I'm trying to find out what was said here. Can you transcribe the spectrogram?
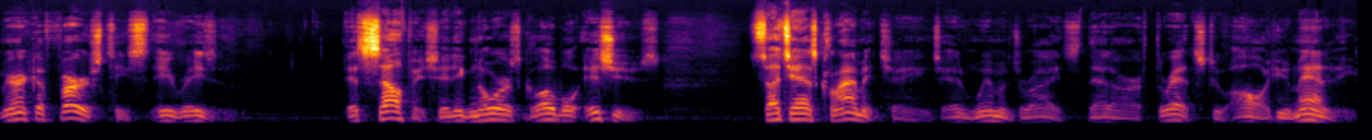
America First, he, he reasoned, It's selfish. It ignores global issues such as climate change and women's rights that are threats to all humanity.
